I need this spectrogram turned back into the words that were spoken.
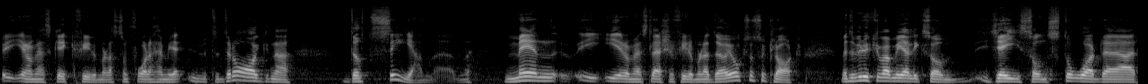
i de här skräckfilmerna som får den här mer utdragna dödsscenen. Men i, i de här slasherfilmerna dör ju också såklart. Men det brukar vara mer liksom Jason står där,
